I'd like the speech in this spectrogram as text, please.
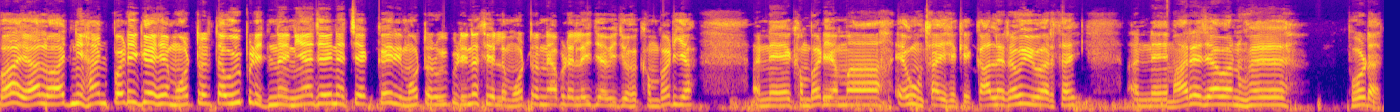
ભાઈ, હાલો, આજની હાંજ પડી ગઈ છે. મોટર તો ઉપડી જ નહીં. ત્યાં જઈને ચેક કરી. મોટર ઉપડી નથી, એટલે મોટરને આપણે લઈ જવી જોઈએ ખંભાળિયા. અને ખંભાળિયામાં એવું થાય છે કે કાલે રવિવાર થાય. અને મારે જવાનું છે ભોડાત.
